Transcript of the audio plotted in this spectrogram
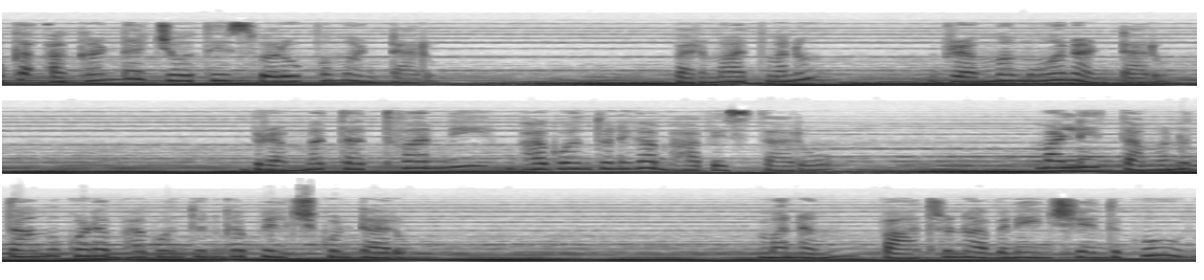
ఒక అఖండ జ్యోతి స్వరూపం అంటారు. పరమాత్మను బ్రహ్మము అని అంటారు. బ్రహ్మతత్వాన్ని భగవంతునిగా భావిస్తారు. మళ్ళీ తమను తాము కూడా భగవంతునిగా పిలుచుకుంటారు. మనం పాత్రను అభినయించేందుకు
